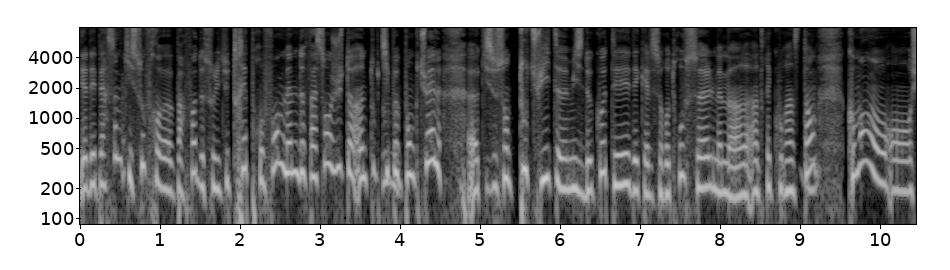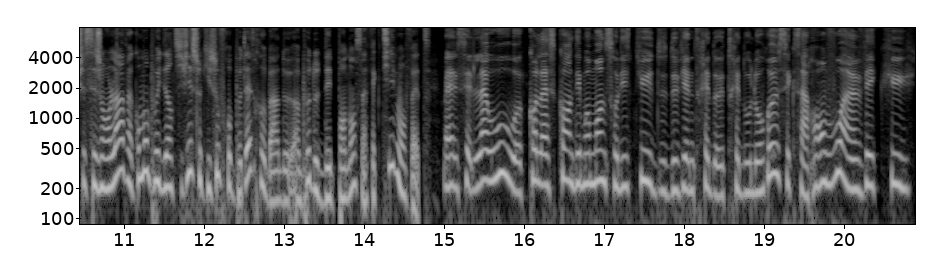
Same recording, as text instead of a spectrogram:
il y a des personnes qui souffrent euh, parfois de solitude très profonde, même de façon juste un, tout petit peu mmh. ponctuelle, euh, qui se sentent tout de suite euh, mises de côté dès qu'elles se retrouvent seules, même un, très court instant. Mmh. Comment, chez ces gens-là, comment on peut identifier ceux qui souffrent peut-être ben, un peu de dépendance affective en fait? C'est là où, quand, quand, des moments de solitude deviennent très, très douloureux, c'est que ça renvoie renvoie un vécu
